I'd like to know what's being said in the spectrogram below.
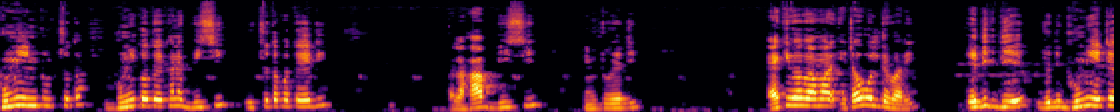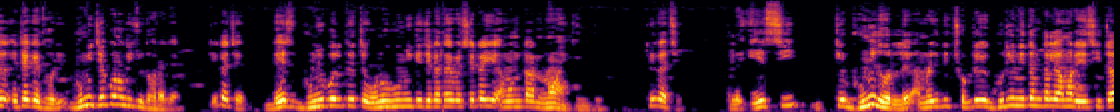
ভূমি ইন্টু উচ্চতা। ভূমি কত এখানে? বিসি উচ্চতা কত এডি তাহলে হাফ বিসি ইন্টু এডি একইভাবে আমার এটাও বলতে পারি, এদিক দিয়ে যদি ভূমি এটা, এটাকে ধরি, ভূমি যে কোনো কিছু ধরা যায়, ঠিক আছে? বেশ ভূমি বলতে হচ্ছে অনুভূমিকে যেটা থাকবে সেটাই এমনটা নয় কিন্তু, ঠিক আছে? তাহলে এসি কে ভূমি ধরলে, আমরা যদি ছবিটাকে ঘুরিয়ে নিতাম, তাহলে আমার এসিটা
